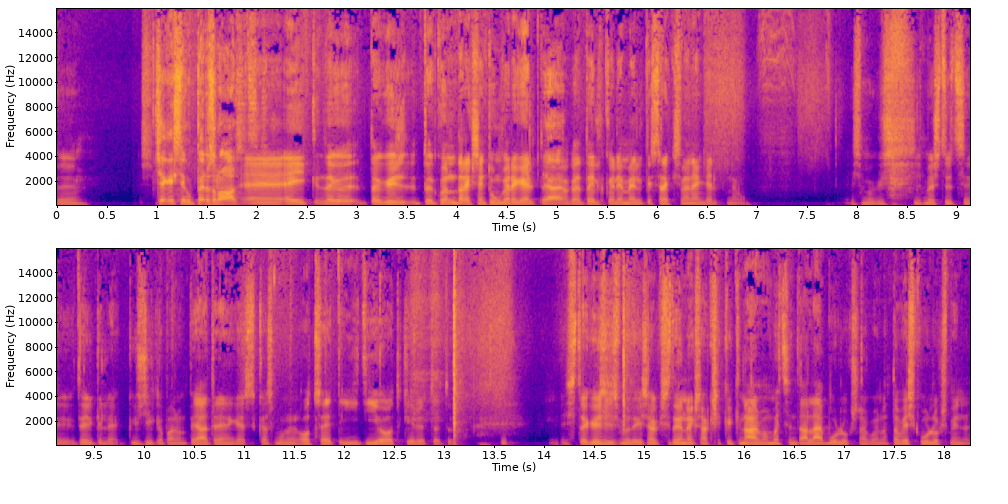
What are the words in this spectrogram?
see käis nagu personaalselt? ei, ta küsis, kuna ta rääkis ainult ungari keelt, aga tõlk oli meil, kes rääkis vene keelt nagu. siis ma küsisin, siis ma just ütlesin tõlgile, küsige palun peatreeneri käest, kas mul on otse ette idioot kirjutatud siis ta küsis muidugi, siis hakkasid õnneks hakkasid kõik naerma, mõtlesin, ta läheb hulluks nagu noh, ta võis ka hulluks minna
